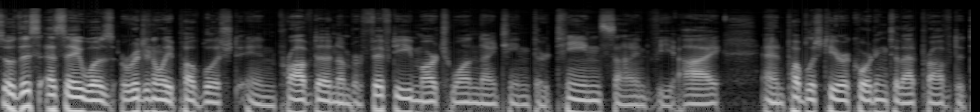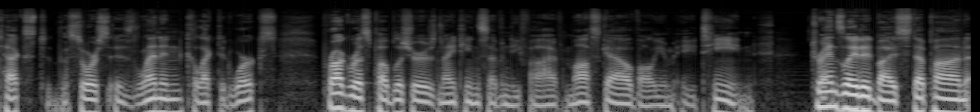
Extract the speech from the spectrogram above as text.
So, this essay was originally published in Pravda number 50, March 1, 1913, signed VI, and published here according to that Pravda text. The source is Lenin Collected Works, Progress Publishers, 1975, Moscow, Volume 18. Translated by Stepan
